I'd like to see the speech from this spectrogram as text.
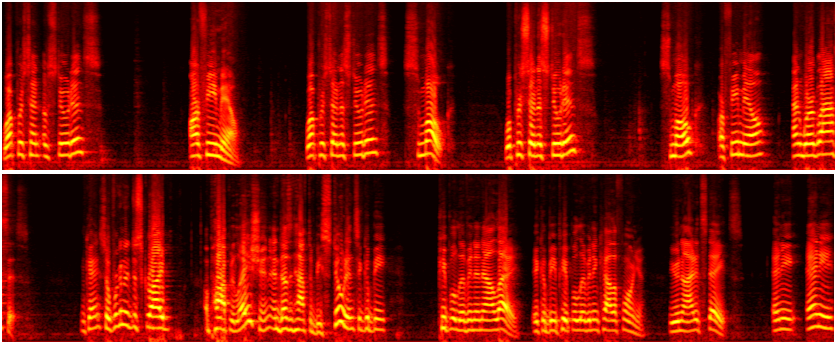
What percent of students are female? What percent of students smoke? What percent of students smoke, are female, and wear glasses? Okay, so if we're going to describe a population, and it doesn't have to be students, it could be people living in LA, it could be people living in California, the United States, any, any,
